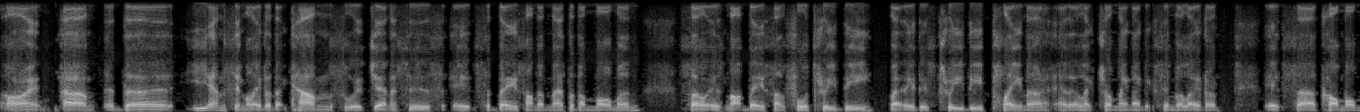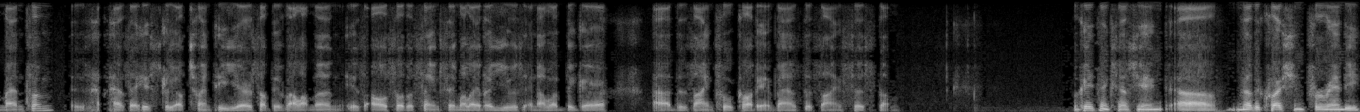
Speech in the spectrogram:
All right. Um, the EM simulator that comes with Genesys, it's based on the method of moment. So it's not based on full 3D, but it is 3D planar and electromagnetic simulator. It's uh, called Momentum. It has a history of 20 years of development. It's also the same simulator used in our bigger uh, design tool called the Advanced Design System. Okay, thanks, Hao-Hsiang. Uh, another question for Randy.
